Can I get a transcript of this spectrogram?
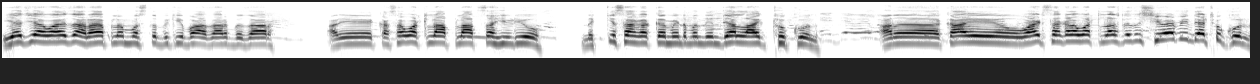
या जेवाय झाला आपला मस्तपैकी बाजार बाजार. आणि कसा वाटला आपला आजचा व्हिडिओ? नक्की सांगा कमेंटमध्ये द्या लाईक ठोकून. आणि काय वाईट सांगायला वाटलं असलं तर शिवाय बी द्या ठोकून.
